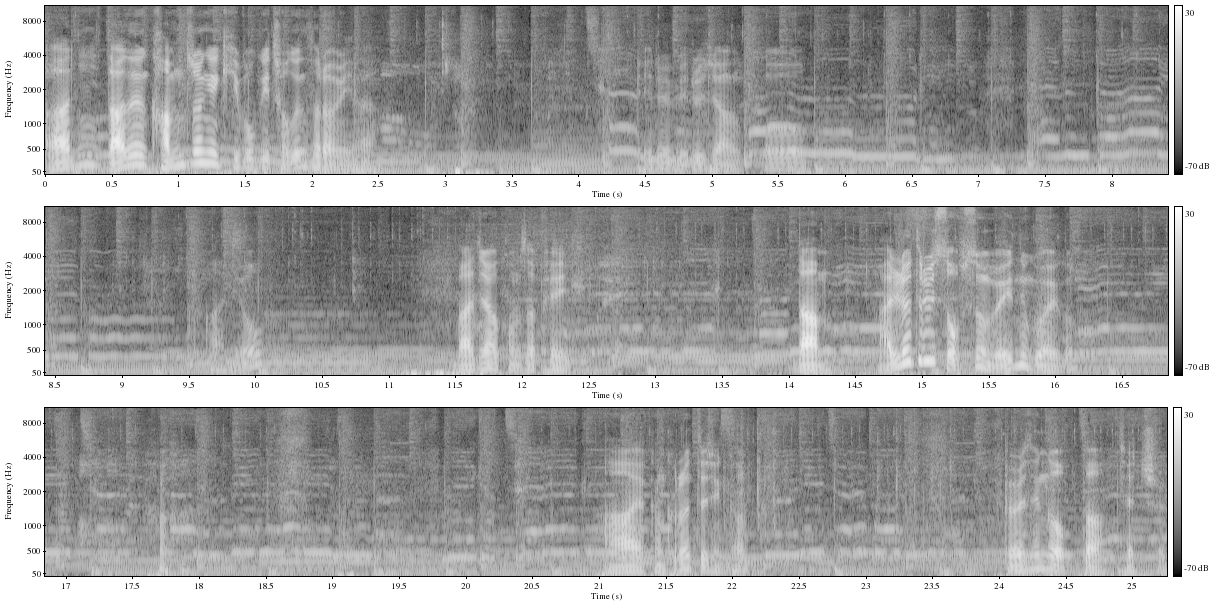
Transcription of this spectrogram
아니 나는 감정의 기복이 적은 사람이야. 일을 미루지 않고 아니요. 마지막 검사 페이지. 남 알려드릴 수 없으면 왜 있는 거야 이거? 아 약간 그런 뜻인가? 별 생각 없다 제출.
